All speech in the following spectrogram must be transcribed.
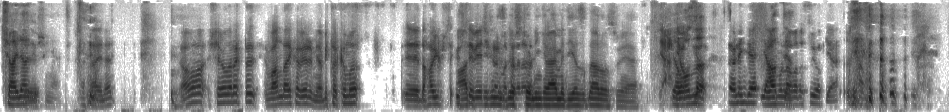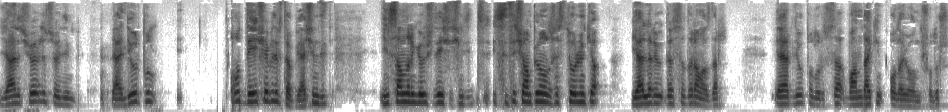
Çayla evet. diyorsun yani. Aynen. Ama şey olarak da Van Dijk'a veririm ya. Bir takımı e, daha yüksek üst Abi, seviyeye çıkarmak adına. Sterling'e vermedi yazıklar olsun ya. Ya, ya yok, valla. Yok. Sterling'e yağmurlu ya. havadası yok ya. yani şöyle söyleyeyim. Yani Liverpool o değişebilir tabii ya. Şimdi insanların görüşü değişir. Şimdi City şampiyon olursa Sterling'i yerlere sığdıramazlar. Eğer Liverpool olursa Van Dijk'in olayı olmuş olur.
